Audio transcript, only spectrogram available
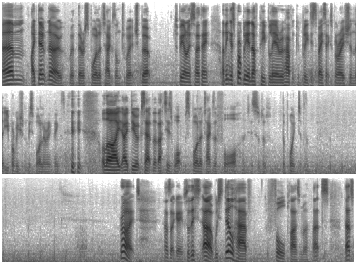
Um, I don't know whether there are spoiler tags on Twitch, but to be honest, I think I think there's probably enough people here who haven't completed space exploration that you probably shouldn't be spoiling things. Although I, I do accept that that is what spoiler tags are for. It is sort of the point of them. Right, how's that going? So this, ah, we still have full plasma. That's that's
